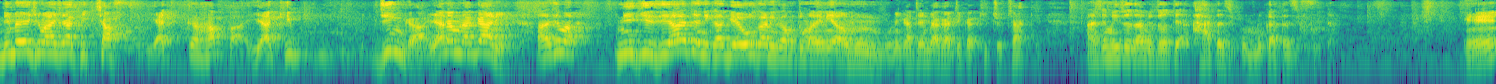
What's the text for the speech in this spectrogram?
nimeishi maisha ya kichafu, ya kikahaba, ya kijinga, ya namna gani? Anasema nikiziacha nikageuka nikamtumainia Mungu, nikatembea katika kicho chake. Anasema hizo dhambi zote hata zikumbuka atazifuta. Eh?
